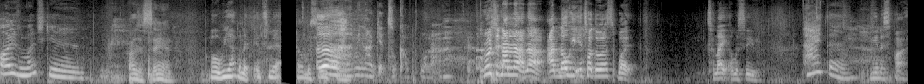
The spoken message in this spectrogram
Oh, he's Munchkin. I was just saying. Bro, we having an intimate conversation. Ugh, let me not get too comfortable now. Real shit, nah, nah, nah, nah. I know he interrupted us, but tonight I'm gonna see you. All right then. We in the spot.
